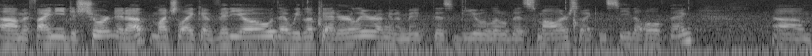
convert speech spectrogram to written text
Um, if I need to shorten it up, much like a video that we looked at earlier, I'm going to make this view a little bit smaller so I can see the whole thing. Um,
